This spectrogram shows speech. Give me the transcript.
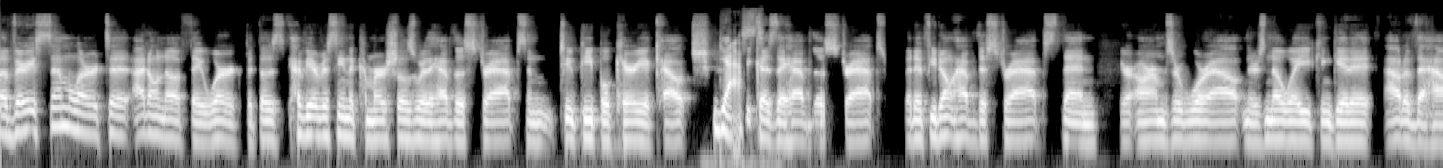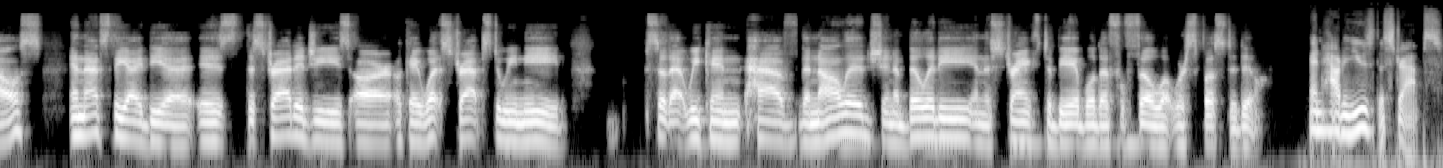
but very similar to I don't know if they work, but those have you ever seen the commercials where they have those straps and two people carry a couch? Yes. Because they have those straps. But if you don't have the straps, then your arms are wore out and there's no way you can get it out of the house. And that's the idea is the strategies are okay, what straps do we need so that we can have the knowledge and ability and the strength to be able to fulfill what we're supposed to do. And how to use the straps.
